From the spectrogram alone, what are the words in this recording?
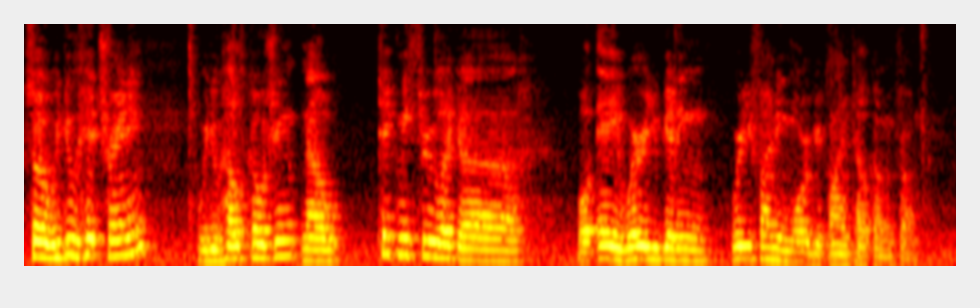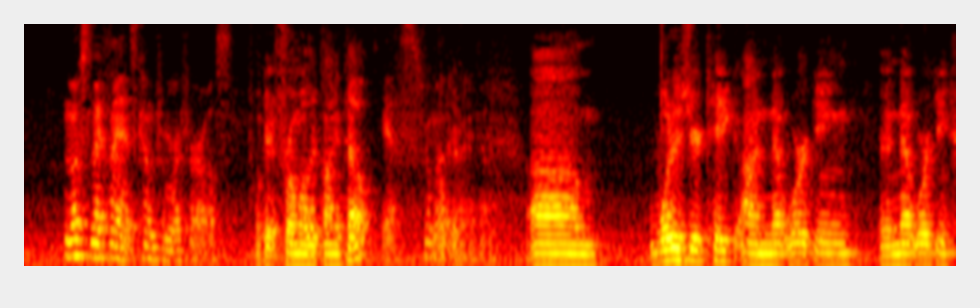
so we do HIIT training, we do health coaching. Now, take me through like a well, a where are you getting where are you finding more of your clientele coming from? Most of my clients come from referrals. Okay, from other clientele. Yes, from other Okay. clientele. Um, what is your take on networking and networking?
